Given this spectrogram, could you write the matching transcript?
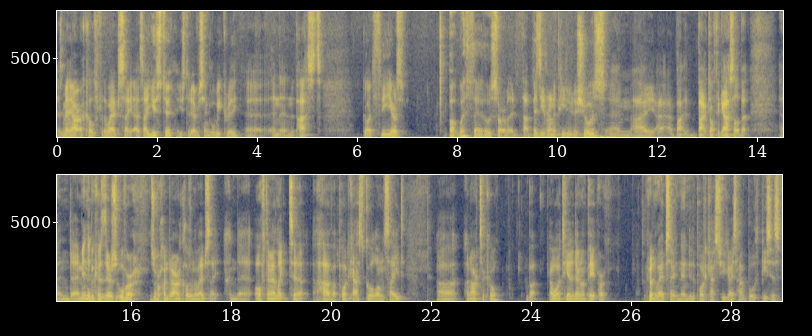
as many articles for the website as I used to. I used to do every single week, really, uh, in, the, in the past, God, three years. But with uh, those sort of like, that busy run of period of shows, um, I, I, I, backed off the gas a little bit, and uh, mainly because there's over there's over hundred articles on the website, and uh, often I like to have a podcast go alongside uh, an article, but I wanted to get it down on paper put it on the website and then do the podcast so you guys have both pieces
